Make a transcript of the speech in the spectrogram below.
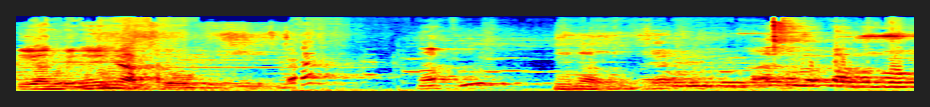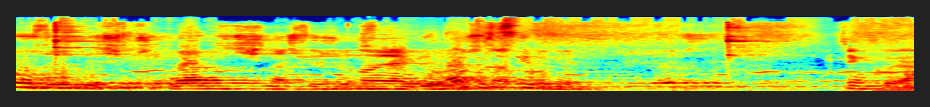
i on mnie nie natruł. Na pół? Nie na pół. A to by panu mogą zrobić, przyprawić na świeżo. No, jak na można. z firmy. Dziękuję.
